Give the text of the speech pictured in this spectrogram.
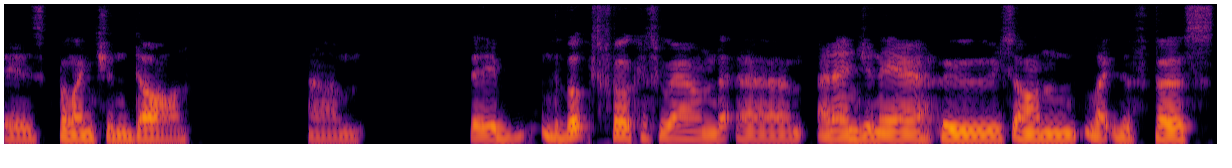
is Quillention Dawn. Um, the the books focus around um, an engineer who's on like the first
